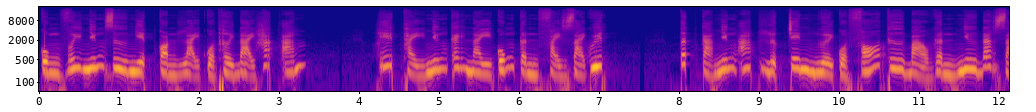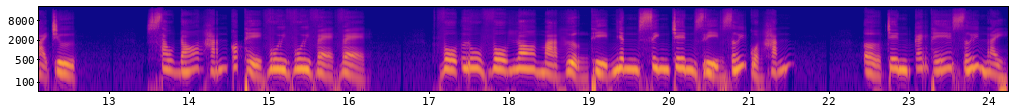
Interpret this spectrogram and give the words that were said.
Cùng với những dư nhiệt còn lại của thời đại hắc ám. Hết thảy những cái này cũng cần phải giải quyết. Tất cả những áp lực trên người của Phó Thư Bảo gần như đã giải trừ. Sau đó hắn có thể vui vui vẻ vẻ. Vô ưu vô lo mà hưởng thị nhân sinh trên dị giới của hắn. Ở trên cái thế giới này.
